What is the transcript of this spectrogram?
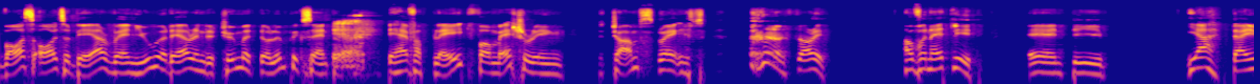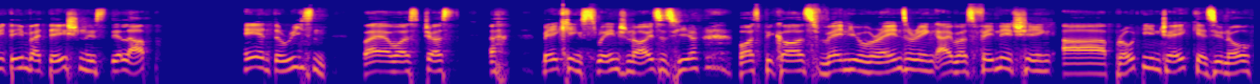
Was also there when you were there in the gym at the olympic center. Yeah. they have a plate for measuring the jump strength sorry of an athlete. And the yeah the, the invitation is still up. Hey, and the reason why i was just uh, making strange noises here was because when you were entering, I was finishing a protein shake. As you know,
